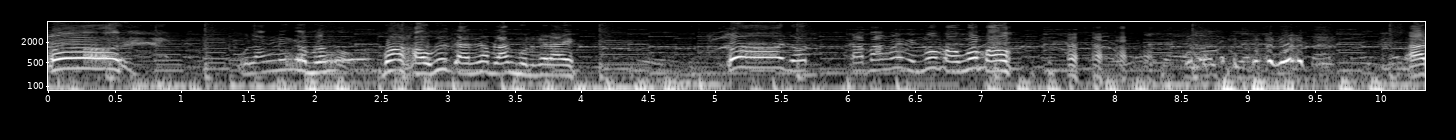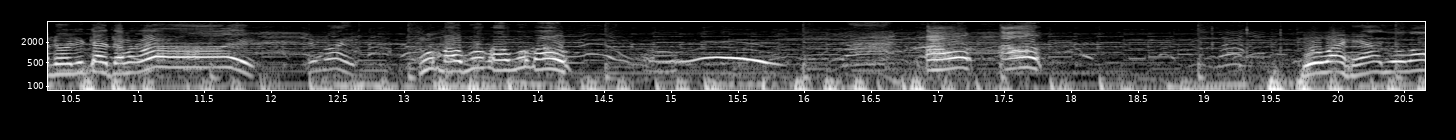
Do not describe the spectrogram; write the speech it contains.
โอ้ยหลังนึงกับหลังบ่เขาคือกันกับหลังหุ่นกันไดโอ้ยโดดตาฟังแล้วเป็นง้อเมาง้อเมาอ่าโดนใกล้ๆแต่ว่าโอ้ยเห็นไหมงัวเมางัวเมางัวเมา เอาเอาอยู่วะเหียอยู่วะ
